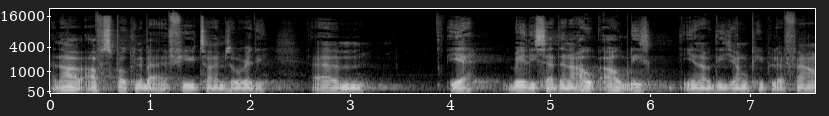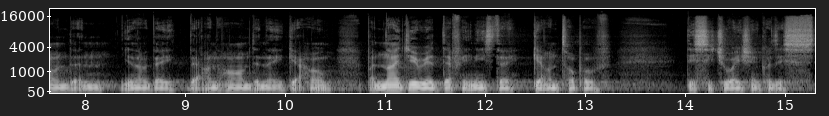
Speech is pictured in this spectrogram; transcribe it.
and I, have spoken about it a few times already. Um, yeah, really sad, and I hope I hope these you know these young people are found and you know they they're unharmed and they get home. But Nigeria definitely needs to get on top of this situation because it's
